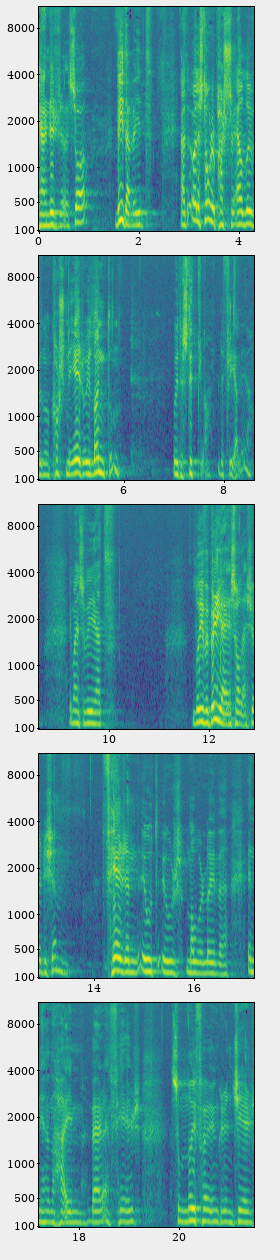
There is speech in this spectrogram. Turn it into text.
her nere, så vidare vi at øle store parser av løyven og korsen er i løgnen, og i det stilla, i det frialige. Jeg mener så vi at løyve byrja er så lær, kjør det ikke, Feren ut ur morløyve inn i en heim vær en fer som nøyføyngren gjer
